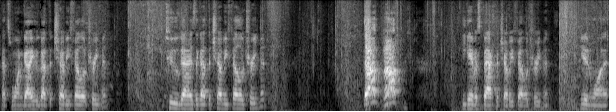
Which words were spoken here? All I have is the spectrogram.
That's one guy who got the chubby fellow treatment. Two guys that got the chubby fellow treatment. Ah, ah! He gave us back the chubby fellow treatment. He didn't want it.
